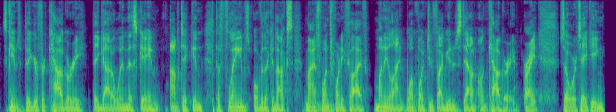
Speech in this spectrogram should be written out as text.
This game's bigger for Calgary. They got to win this game. I'm taking the Flames over the Canucks, minus 125, money line, 1.25 units down on Calgary. All right. So we're taking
